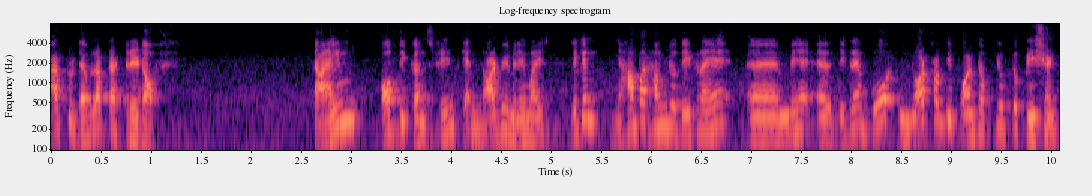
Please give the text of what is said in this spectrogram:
have to develop a trade off time of the constraint can not be minimise लेकिन यहाँ पर हम जो देख रहे हैं में देख रहे हैं वो not from the point of view of the patient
